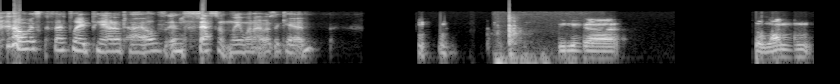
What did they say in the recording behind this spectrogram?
now is because I played piano tiles incessantly when I was a kid. The uh, the one,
